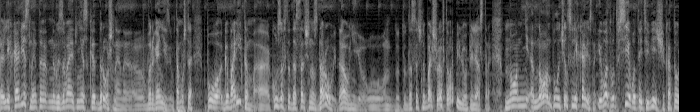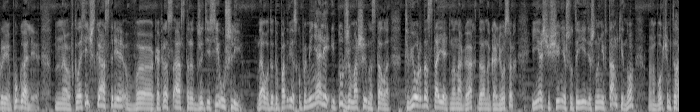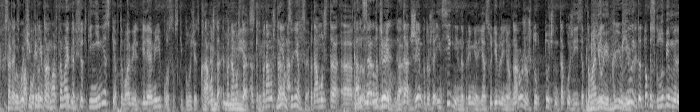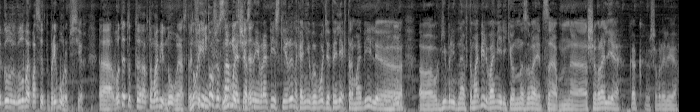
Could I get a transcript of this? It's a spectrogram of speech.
легковесная, это вызывает несколько дрожь, наверное, в организме, потому что по габаритам а, кузов-то достаточно здоровый, да, у нее, он достаточно большой автомобиль у Opel но он, но он получился легковесным. И вот, вот все вот эти вещи, которые пугали в классической Астре, в как раз Astra GTC ушли. Да, вот эту подвеску поменяли, и тут же машина стала твердо стоять на ногах, да, на колесах, и ощущение, что ты едешь, ну, не в танке, но, ну, в общем-то, А, в кстати, такой по очень крепком танков, автомобиле. Это все-таки немецкий автомобиль или америкосовский получается? Потому А, что, потому что, потому что, Немцы, а, немцы. Потому что, э, Концерн например, GM, да. да, GM, потому что Insignia, например, я с удивлением обнаружил, что точно такой же есть автомобиль. Бьюик. Бьюик. Бьюик, да только с голубыми, гол- голубая подсветка приборов всех. Э, вот этот э, автомобиль новый Астра. Ну и то же самое сейчас да? на европейский рынок они выводят электромобиль, э, э, гибридный автомобиль. В Америке он называется э, Chevrolet, как Chevrolet?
